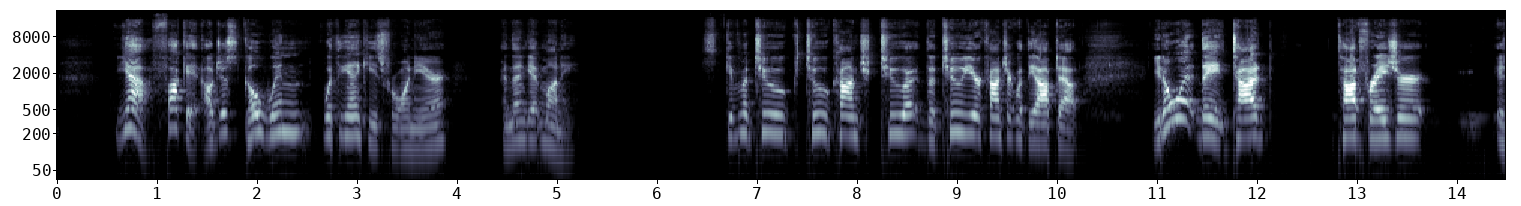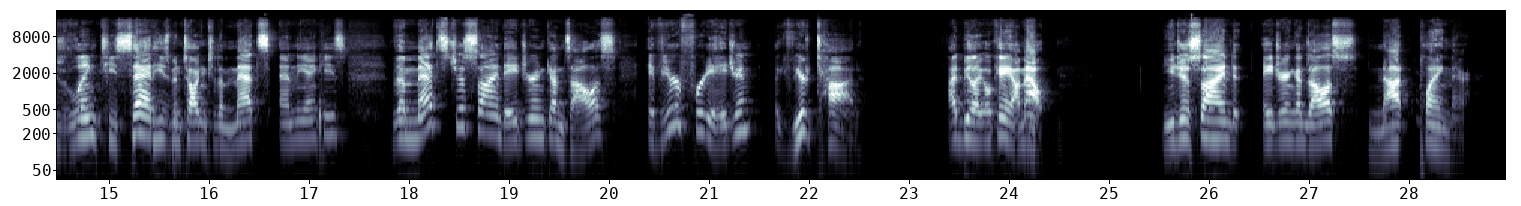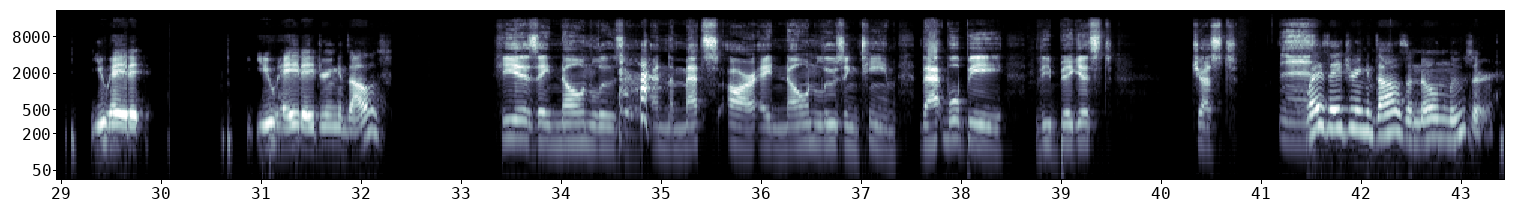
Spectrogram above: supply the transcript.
yeah, fuck it. I'll just go win with the Yankees for one year and then get money. Give him a two, two, con- two, uh, the two year contract with the opt out. You know what? They, Todd, Todd Frazier is linked. He said he's been talking to the Mets and the Yankees. The Mets just signed Adrian Gonzalez. If you're a free agent, like if you're Todd, I'd be like, okay, I'm out. You just signed Adrian Gonzalez, not playing there. You hate it. You hate Adrian Gonzalez? He is a known loser, and the Mets are a known losing team. That will be the biggest just. Eh. Why is Adrian Gonzalez a known loser?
